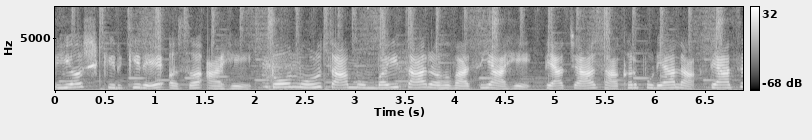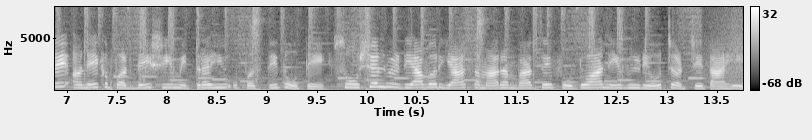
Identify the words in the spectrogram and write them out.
यश किरकिरे असं आहे. तो मूळचा मुंबईचा रहिवासी आहे. त्याच्या साखरपुड्याला त्याचे अनेक परदेशी मित्रही उपस्थित होते. सोशल मीडिया मीडियावर या समारंभाचे फोटो आणि व्हिडिओ चर्चेत आहे.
